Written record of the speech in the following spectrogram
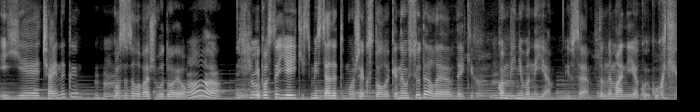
і є чайники, Угу. просто заливаєш водою. А, і що? І просто є якісь місця, де ти можеш як столики. Не усюди, але в деяких Мгм. комбіні вони є. І все. Там немає ніякої кухні.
